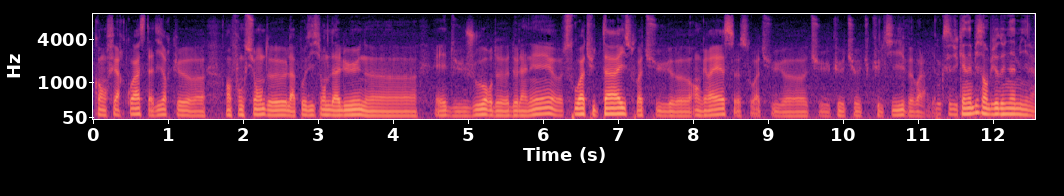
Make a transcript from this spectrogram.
quand faire quoi, c'est-à-dire que euh, en fonction de la position de la Lune euh, et du jour de, l'année, soit tu tailles, soit tu engraisses, soit tu, tu, que tu, tu cultives. Voilà. Donc c'est du cannabis en biodynamie là.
